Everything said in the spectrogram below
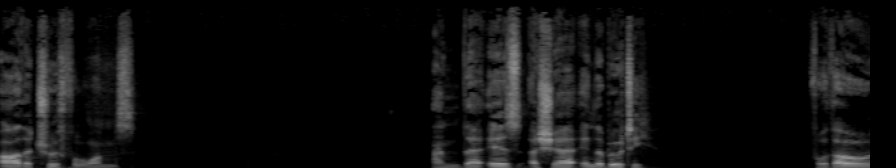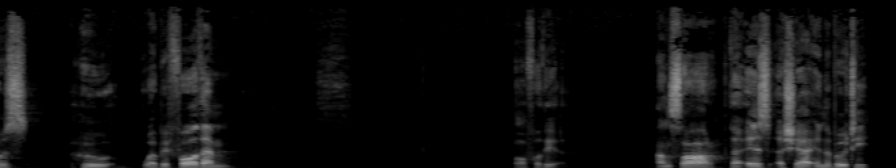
are the truthful ones. And there is a share in the booty for those who were before them, or for the Ansar, there is a share in the booty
